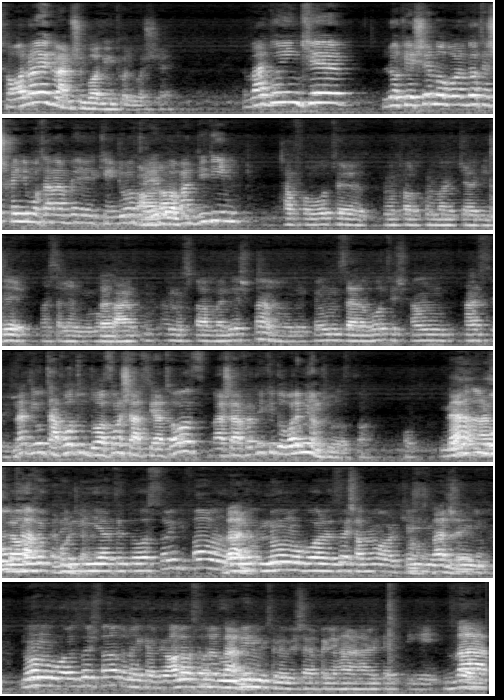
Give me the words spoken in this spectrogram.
تا حالا ندیدم همچین بازی اینطوری باشه. و دو اینکه location مبارزاتش خیلی متنوعه که اینجا آره. واقعا دیدیم تفاوت کمک جدیده مثلا ما بله. نسخه اولیش نداره که اون ضرباتش همون هستش نه دیگه اون تفاوت تو داستان شخصیت هاست و شخصیتی که دوباره میان تو داستان خب، نه از لحاظ این کلیت داستان که فرق بله. نوع مبارزش همون arcade بله. میشه نوع مبارزش فرق نکرده حالا مثلا. دوربین می‌تونه بچرخه یا هر حرکت دیگه و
